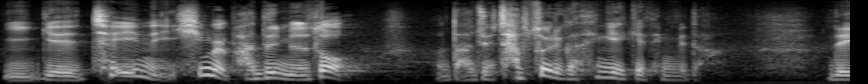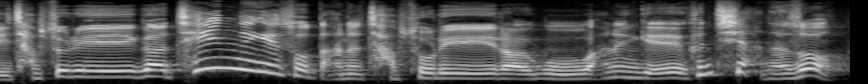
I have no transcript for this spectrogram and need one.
이게 체인에 힘을 받으면서 나중에 잡소리가 생기게 됩니다. 근데 이 잡소리가 체인링에서 나는 잡소리라고 하는 게 흔치 않아서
